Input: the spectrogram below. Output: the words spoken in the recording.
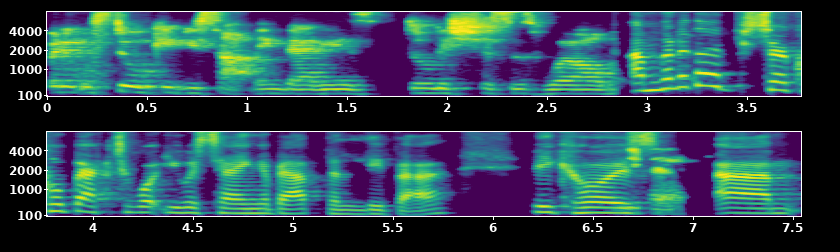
but it will still give you something that is delicious as well. I'm going to go circle back to what you were saying about the liver because yeah. um,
